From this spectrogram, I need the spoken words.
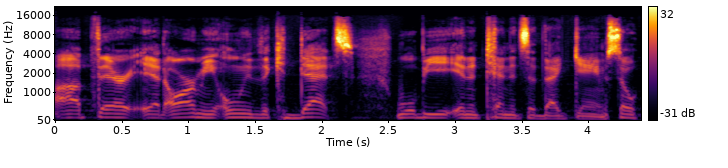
uh, up there at Army, only the cadets will be in attendance at that game. So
